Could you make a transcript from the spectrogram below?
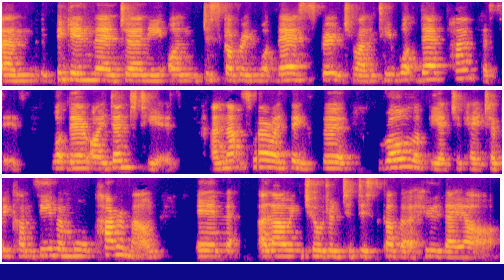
um, begin their journey on discovering what their spirituality, what their purpose is, what their identity is. And that's where I think the role of the educator becomes even more paramount in allowing children to discover who they are.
